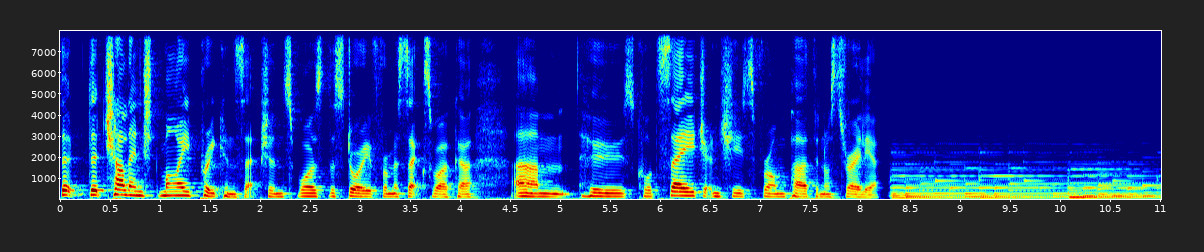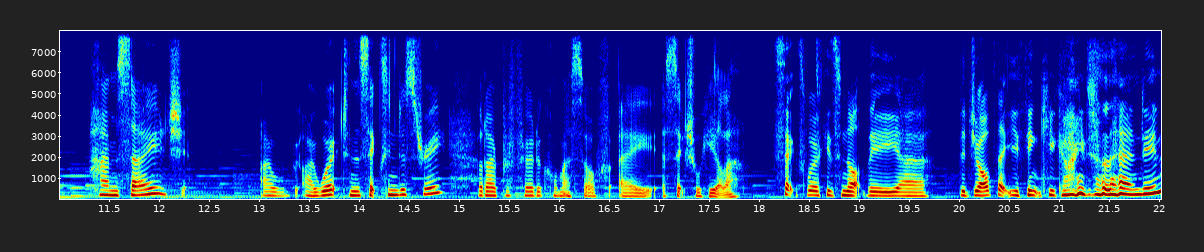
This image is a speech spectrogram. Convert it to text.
that that challenged my preconceptions was the story from a sex worker um, who's called Sage, and she's from Perth in Australia. Ham Sage. I, I worked in the sex industry, but I prefer to call myself a, a sexual healer. Sex work is not the, uh, the job that you think you're going to land in.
